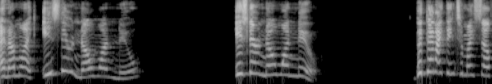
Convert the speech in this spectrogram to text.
And I'm like, is there no one new? Is there no one new? But then I think to myself,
